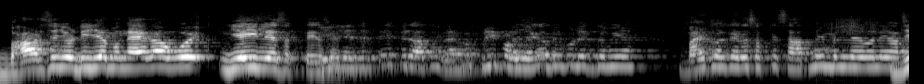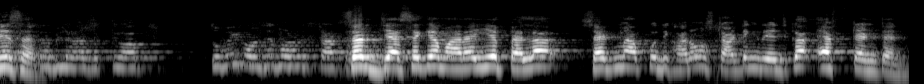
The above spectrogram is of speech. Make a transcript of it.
बाहर से जो डीजे मंगाएगा वो यही ले सकते हैं ले सकते हैं फिर आपके घर में फ्री पड़ जाएगा बिल्कुल एकदम ही माइक वगैरह सबके साथ में मिलने वाले हैं जी, सर। भी लगा सकते हो आप। तो भाई कौन से मॉडल स्टार्ट सर जैसे कि हमारा ये पहला सेट में आपको दिखा रहा हूँ स्टार्टिंग रेंज का F ten ten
